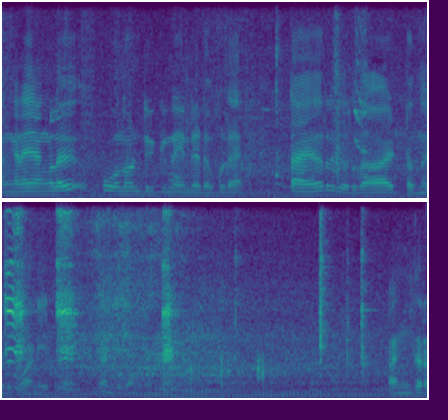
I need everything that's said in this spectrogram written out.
അങ്ങനെ ഞങ്ങൾ പോന്നുകൊണ്ടിരിക്കുന്നതിന്റെ ഇടയിൽ കൂടെ ടയർ ചെറുതായിട്ടൊന്നൊരു പണിയിട്ട് കണ്ടില്ല? പങ്കർ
